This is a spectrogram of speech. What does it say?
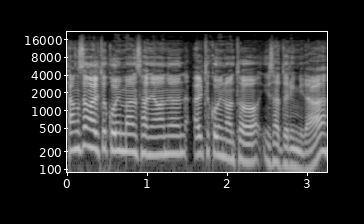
상승 알트코인만 사냥하는 알트코인 헌터 인사드립니다.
